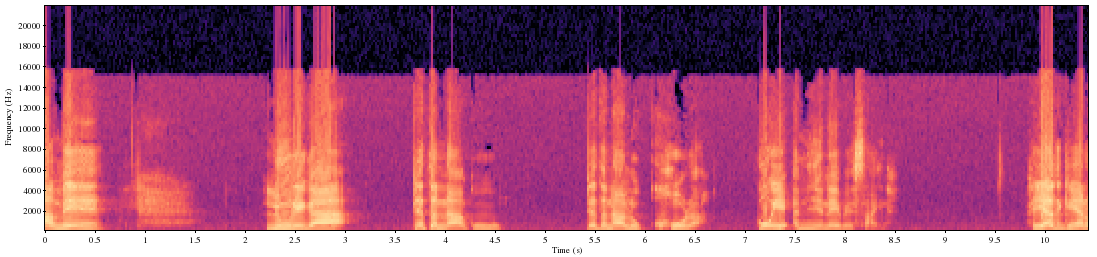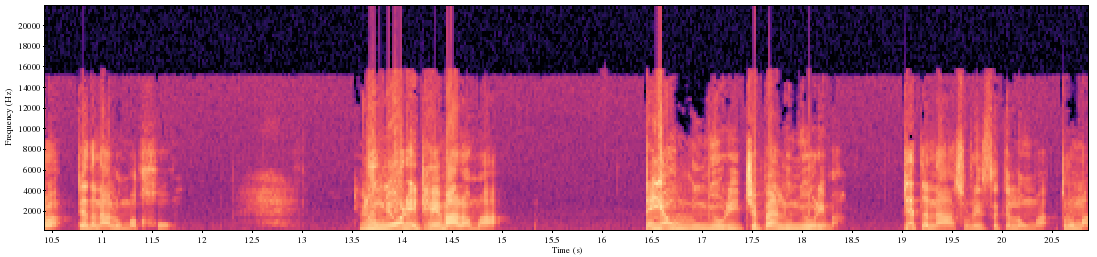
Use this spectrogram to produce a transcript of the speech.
အာမင်လူတွေကပြဿနာကိုပြဿနာလို့ခေါ်တာကိုယ့်ရဲ့အမြင်နဲ့ပဲဆိုင်တယ်ဖယားသခင်ကတော့ပြဿနာလို့မခေါ် လူမျိုးတွေထဲမှာတော့မှတရုတ်လူမျိုးတွေဂျပန်လူမျိုးတွေမှာပြဿနာဆိုတဲ့စကားလုံးမှာသူတို့မှာ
